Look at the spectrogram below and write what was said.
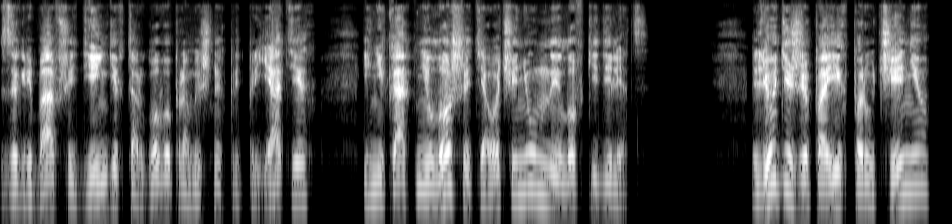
загребавший деньги в торгово-промышленных предприятиях, и никак не лошадь, а очень умный и ловкий делец. Люди же по их поручению,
